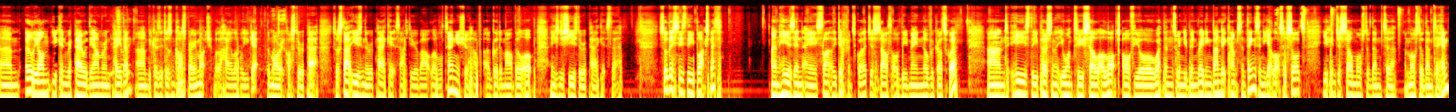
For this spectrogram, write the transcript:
Um, early on you can repair with the armour and pay them um, because it doesn't cost very much but the higher level you get the more it costs to repair. So start using the repair kits after you're about level 10 you should have a good amount built up and you can just use the repair kits there. So this is the blacksmith and he is in a slightly different square just south of the main Novigrad square and he's the person that you want to sell a lot of your weapons when you've been raiding bandit camps and things and you get lots of swords you can just sell most of them to most of them to him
